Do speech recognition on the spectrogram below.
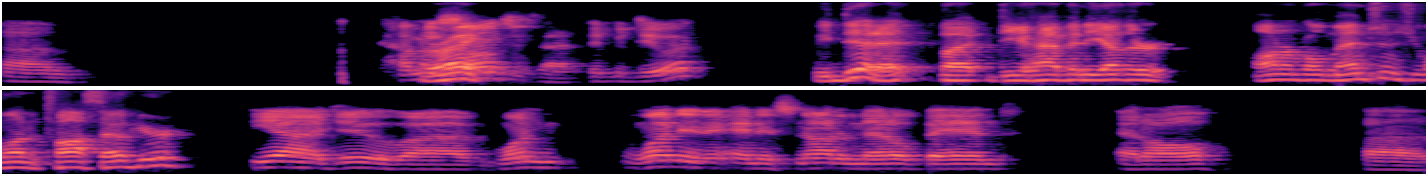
Um, how many right. songs is that? Did we do it? We did it, but do you have any other honorable mentions you want to toss out here? Yeah, I do. Uh, one one and, and it's not a metal band at all. Uh,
